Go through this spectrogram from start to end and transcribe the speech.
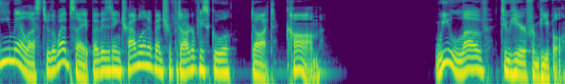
email us through the website by visiting travelandadventurephotography.school.com. We love to hear from people.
